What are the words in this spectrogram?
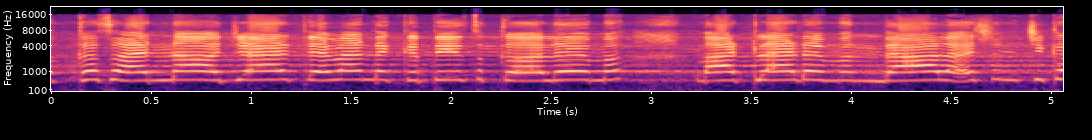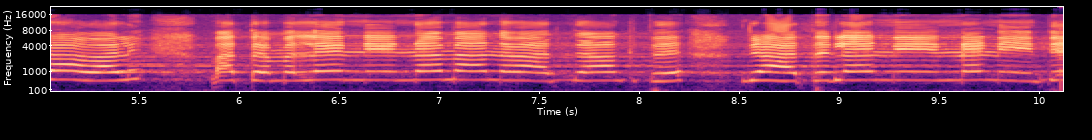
ఒక్కసారి నా జాగ్రత్త వెనక్కి తీసుకోలేము. మాట్లాడే ముందు ఆలోచించి కావాలి. మతములన్నీ మానవత్వం ఒకటే జాతులన్నీ నీతి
